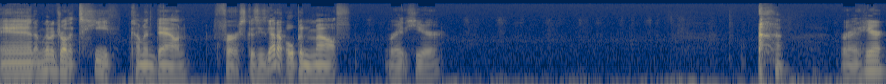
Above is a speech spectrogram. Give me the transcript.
And I'm going to draw the teeth coming down first because he's got an open mouth right here. right here.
